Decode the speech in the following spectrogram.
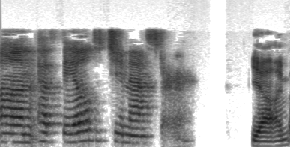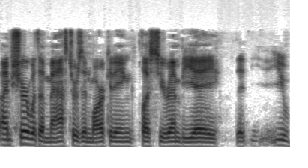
um, have failed to master. Yeah, I'm, I'm sure with a master's in marketing plus your MBA, that you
